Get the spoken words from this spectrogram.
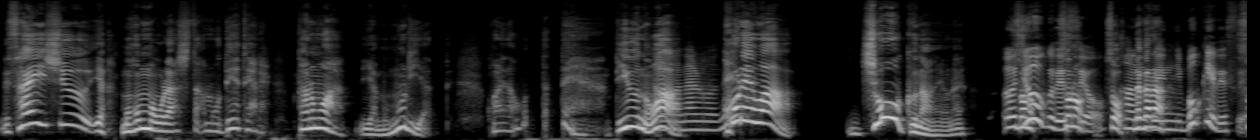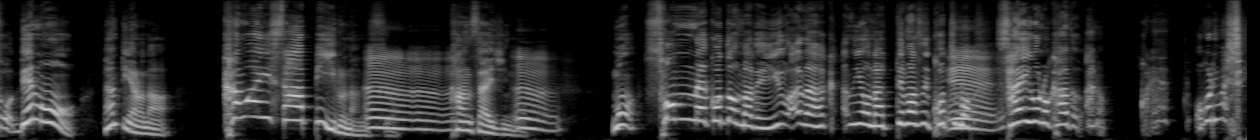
で最終「いやもうほんま俺明日もうデートやねん。頼むわ」いやもう無理やってこれで怒ったってんっていうのは、ね。これはジョークなんよね。ジョークですよ。そう完だから全にボケですよ。そうでもなんていうんやろな可愛さアピールなんですよ、うんうんうん。関西人の。うん。もうそんなことまで言わなあかんようになってますね。こっちもええ。最後のカード、あのこれ怒りました。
